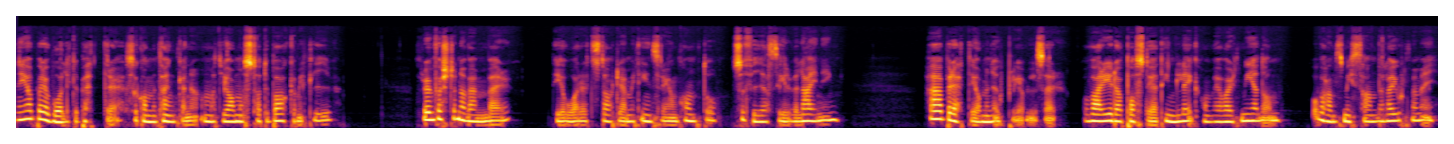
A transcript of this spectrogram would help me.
När jag börjar må lite bättre så kommer tankarna om att jag måste ta tillbaka mitt liv. Så den första november det året startade jag mitt Instagramkonto, Sofia Silverlining. Här berättar jag om mina upplevelser och varje dag postar jag ett inlägg om vad jag varit med om och vad hans misshandel har gjort med mig.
